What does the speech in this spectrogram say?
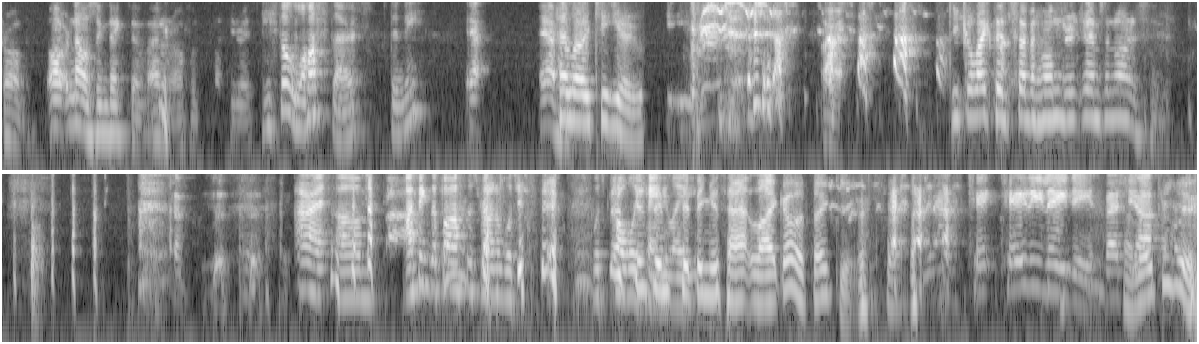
Trob. Oh no, Xindictive. I don't know. If it's he raced. He still lost though, didn't he? Yeah, but Hello to you. All right, he collected 700 gems and Odyssey. All right. Um, I think the fastest runner was Just him- was that's just Katie him Lady. tipping his hat like, oh, thank you. So, yes, Ka- Katie Lady, especially Hello after to you.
